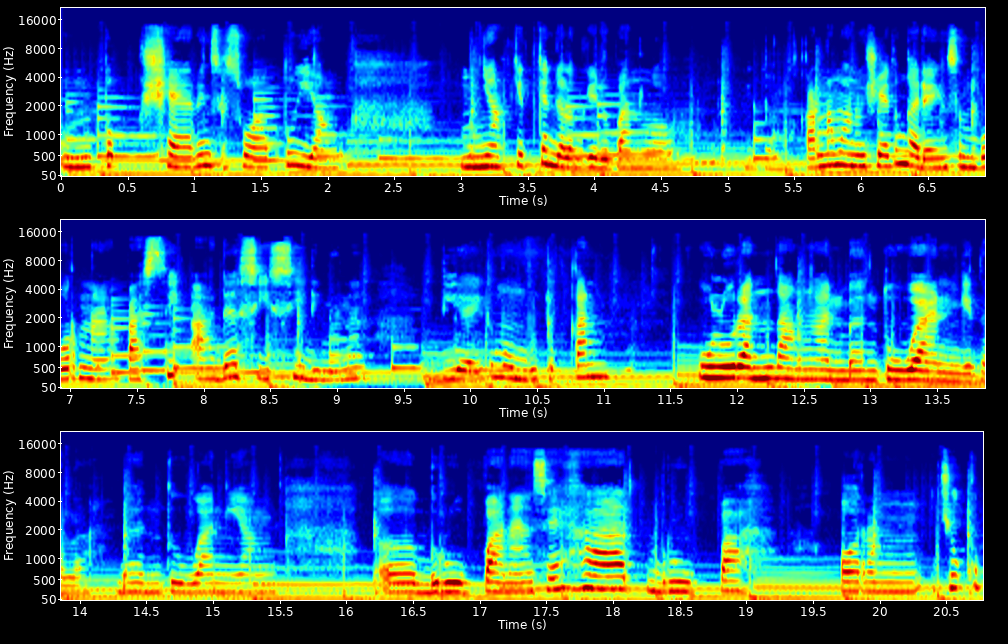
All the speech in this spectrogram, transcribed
untuk sharing sesuatu yang menyakitkan dalam kehidupan lo gitu. Karena manusia itu nggak ada yang sempurna. Pasti ada sisi di mana dia itu membutuhkan uluran tangan bantuan gitu lah. Bantuan yang e, berupa nasihat berupa orang cukup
